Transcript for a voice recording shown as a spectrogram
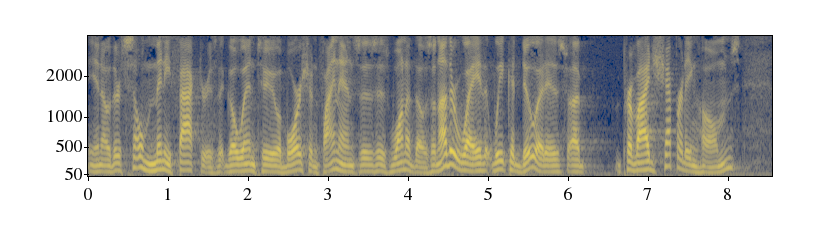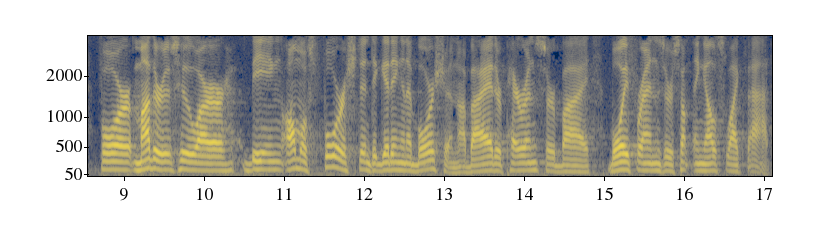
you know, there's so many factors that go into abortion. Finances is one of those. Another way that we could do it is uh, provide shepherding homes for mothers who are being almost forced into getting an abortion uh, by either parents or by boyfriends or something else like that.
